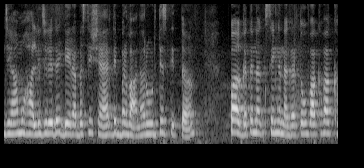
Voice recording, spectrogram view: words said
ਜੀ ਹਾਂ ਮੋਹਾਲੀ ਜ਼ਿਲ੍ਹੇ ਦੇ ਡੇਰਾ ਬਸਤੀ ਸ਼ਹਿਰ ਦੇ ਬਰਵਾਲਾ ਰੋਡ ਤੇ ਸਥਿਤ ਭਗਤ ਨਗ ਸਿੰਘ ਨਗਰ ਤੋਂ ਵੱਖ-ਵੱਖ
